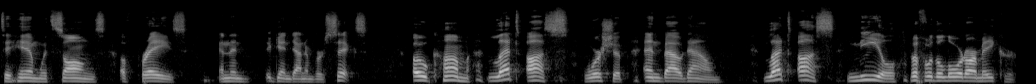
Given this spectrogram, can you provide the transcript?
to him with songs of praise. And then again down in verse 6 Oh, come, let us worship and bow down. Let us kneel before the Lord our Maker.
